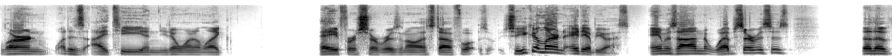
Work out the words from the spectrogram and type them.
learn what is IT and you don't want to like pay for servers and all that stuff. So you can learn AWS, Amazon Web Services. So the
